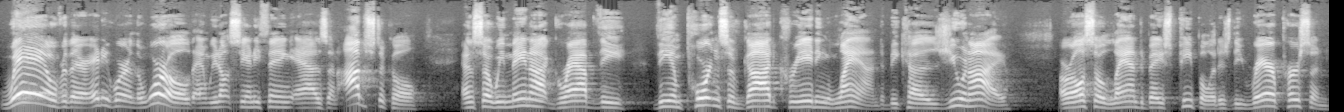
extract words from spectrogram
way over there, anywhere in the world, and we don't see anything as an obstacle and so we may not grab the, the importance of God creating land because you and I are also land based people. It is the rare person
